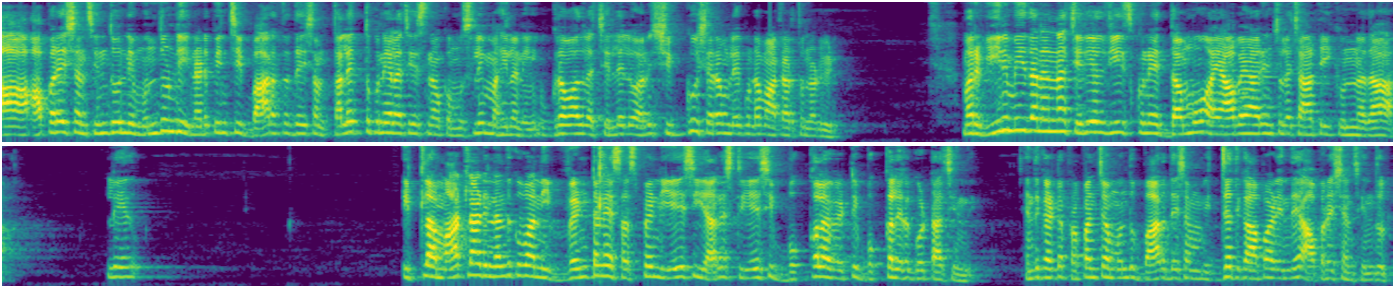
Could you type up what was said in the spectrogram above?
ఆ ఆపరేషన్ సింధూర్ని ముందుండి నడిపించి భారతదేశం తలెత్తుకునేలా చేసిన ఒక ముస్లిం మహిళని ఉగ్రవాదుల చెల్లెలు అని సిగ్గు శరం లేకుండా మాట్లాడుతున్నాడు వీడు. మరి వీని మీదనన్నా చర్యలు తీసుకునే దమ్ము ఆ యాభై ఆరించుల ఛాతీకి ఉన్నదా? లేదు. ఇట్లా మాట్లాడినందుకు వాడిని వెంటనే సస్పెండ్ చేసి అరెస్ట్ చేసి బొక్కల పెట్టి బొక్కలు ఇరగొట్టాల్సింది. ఎందుకంటే ప్రపంచం ముందు భారతదేశం ఇజ్జత్ కాపాడిందే ఆపరేషన్ సింధూర్.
